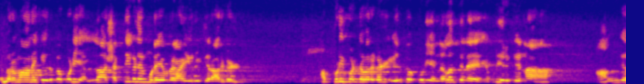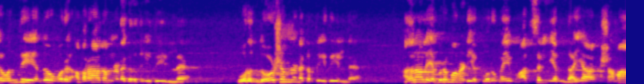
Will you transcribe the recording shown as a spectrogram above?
எம்பெருமானைக்கு இருக்கக்கூடிய எல்லா சக்திகளையும் உடையவர்களாக இருக்கிறார்கள். அப்படிப்பட்டவர்கள் இருக்கக்கூடிய நிலத்துல எப்படி இருக்குன்னா அங்க வந்து எந்த ஒரு அபராதம் நடக்கிறது இது இல்லை. ஒரு தோஷம் நடக்கிறது இது இல்லை. அதனால எம்பெருமானுடைய பொறுமை வாத்சல்யம் தயா க்ஷமா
